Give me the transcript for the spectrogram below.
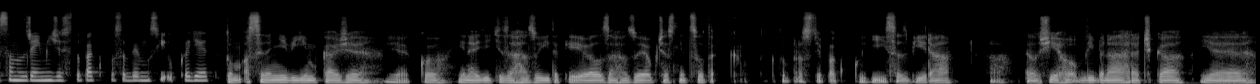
samozřejmě, že se to pak po sobě musí uklidit. Tom asi není výjimka, že, že jako jiné děti zahazují, tak i Joel zahazuje občas něco, tak, tak to prostě pak uklidí, se sbírá. A další jeho oblíbená hračka je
